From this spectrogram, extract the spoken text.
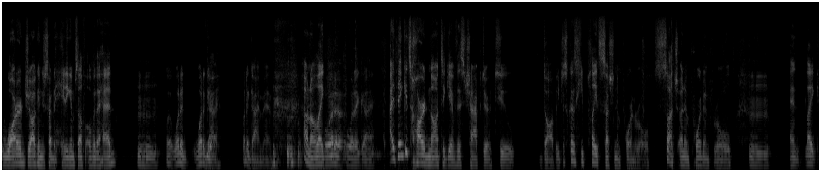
water jug and just started hitting himself over the head. Mhm. What, what a what a Yeah. guy, what a guy, man. I don't know, like what a what a guy. I think it's hard not to give this chapter to Dobby just because he played such an important role, such an important role. Mhm. And like,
